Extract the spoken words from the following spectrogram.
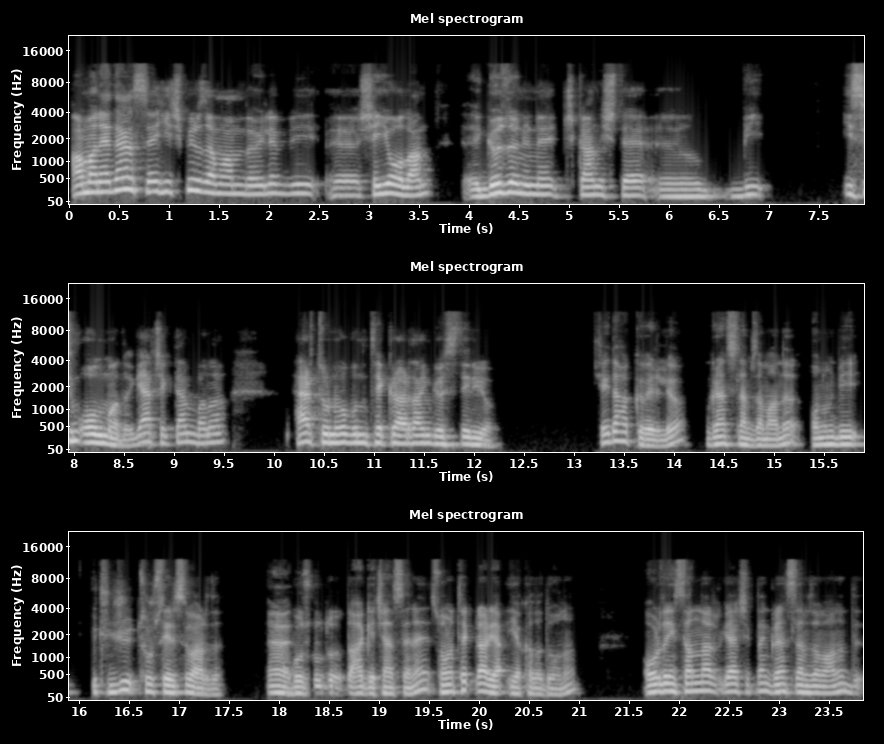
Ama nedense hiçbir zaman böyle bir e, şeyi olan, e, göz önüne çıkan işte e, bir isim olmadı. Gerçekten bana her turnuva bunu tekrardan gösteriyor. Şeyde hakkı veriliyor. Grand Slam zamanı onun bir üçüncü tur serisi vardı. Evet. Bozuldu daha geçen sene. Sonra tekrar ya- yakaladı onu. Orada insanlar gerçekten Grand Slam zamanı de-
